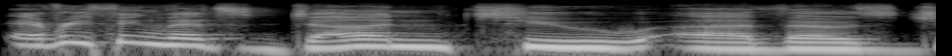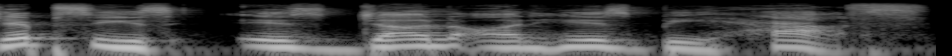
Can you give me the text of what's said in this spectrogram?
everything that's done to uh, those gypsies is done on his behalf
